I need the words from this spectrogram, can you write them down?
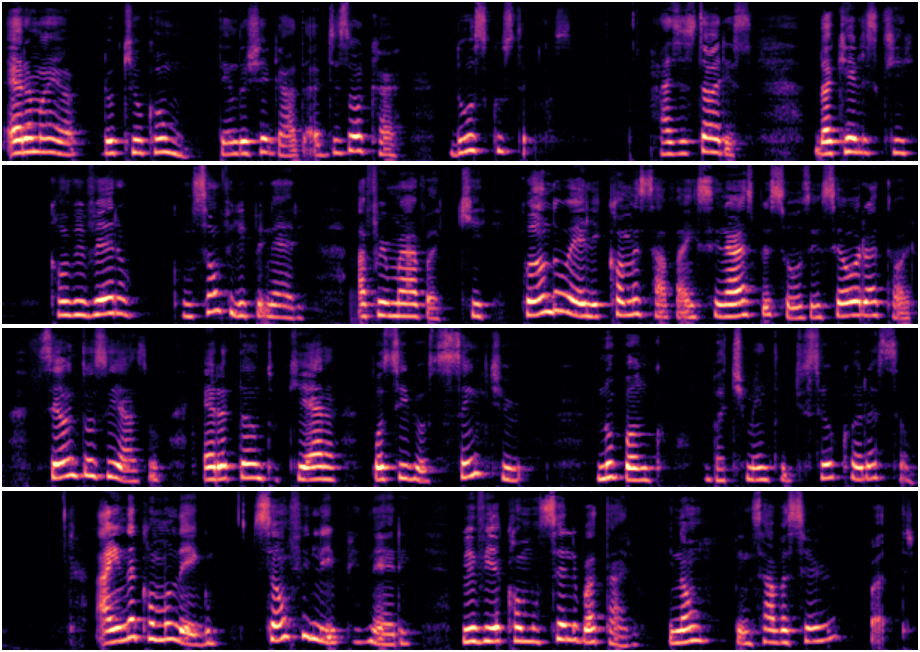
era maior do que o comum, tendo chegado a deslocar duas costelas. As histórias daqueles que conviveram com São Felipe Neri afirmava que quando ele começava a ensinar as pessoas em seu oratório, seu entusiasmo era tanto que era possível sentir no banco o batimento de seu coração. Ainda como leigo, São Felipe Neri vivia como celibatário e não pensava ser padre,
